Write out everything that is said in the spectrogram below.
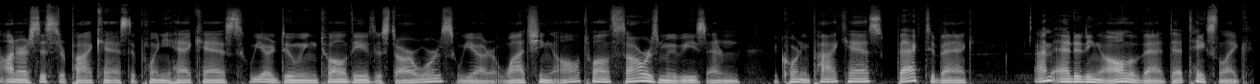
on our sister podcast, the Pointy Hatcast, we are doing 12 Days of Star Wars. We are watching all 12 Star Wars movies and recording podcasts back to back. I'm editing all of that. That takes like,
